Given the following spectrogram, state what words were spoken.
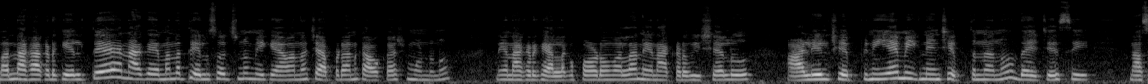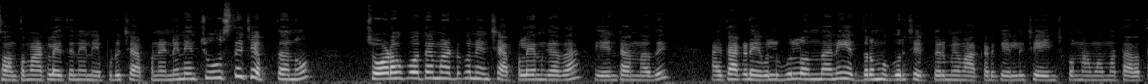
మరి నాకు అక్కడికి వెళ్తే నాకు ఏమన్నా తెలిసి వచ్చిన మీకు ఏమన్నా చెప్పడానికి అవకాశం ఉండును. నేను అక్కడికి వెళ్ళకపోవడం వల్ల నేను అక్కడ విషయాలు వాళ్ళు చెప్పినయే మీకు నేను చెప్తున్నాను. దయచేసి నా సొంత మాటలు అయితే నేను ఎప్పుడు చెప్పనండి. నేను చూస్తే చెప్తాను. చూడకపోతే మటుకు నేను చెప్పలేను కదా ఏంటన్నది. అయితే అక్కడ అవైలబుల్ ఉందని ఇద్దరు ముగ్గురు చెప్పారు. మేము అక్కడికి వెళ్ళి చేయించుకున్నామమ్మ తర్వాత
